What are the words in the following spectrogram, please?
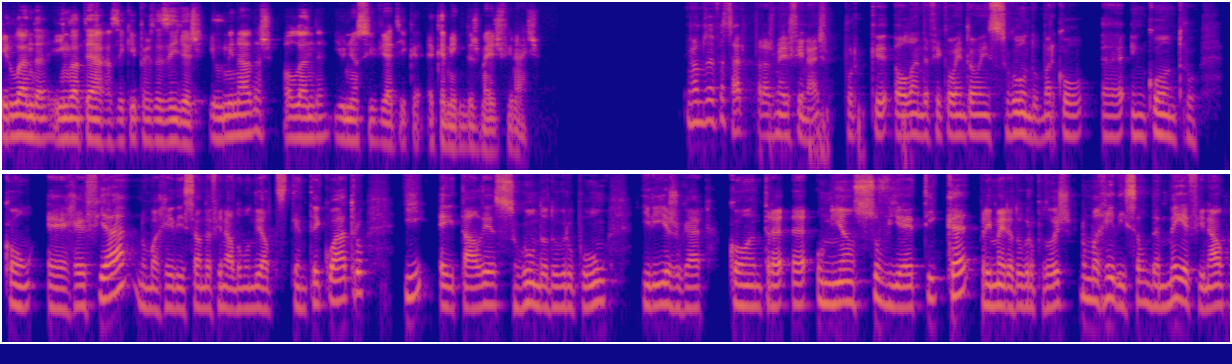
Irlanda e Inglaterra, as equipas das ilhas eliminadas, Holanda e União Soviética a caminho das meias finais. Vamos avançar para as meias finais, porque a Holanda ficou então em segundo, marcou uh, encontro com a RFA, numa reedição da final do Mundial de 74, e a Itália, segunda do grupo 1, iria jogar contra a União Soviética, primeira do grupo 2, numa reedição da meia-final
